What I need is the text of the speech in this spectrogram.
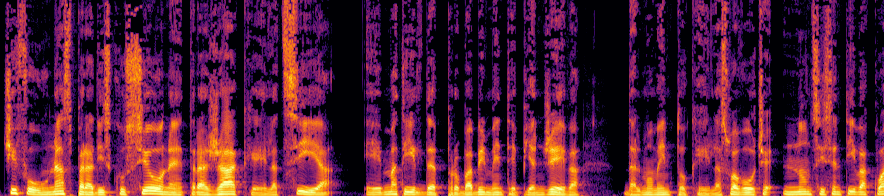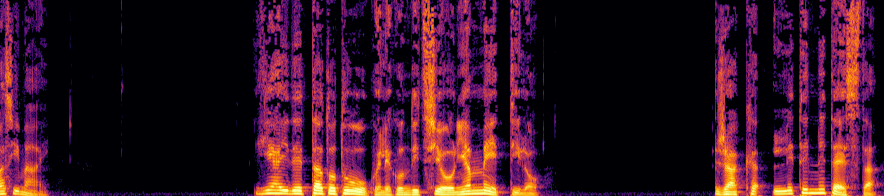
Ci fu un'aspra discussione tra Jacques e la zia e Matilde probabilmente piangeva dal momento che la sua voce non si sentiva quasi mai. Gli hai dettato tu quelle condizioni, ammettilo. Jacques le tenne testa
